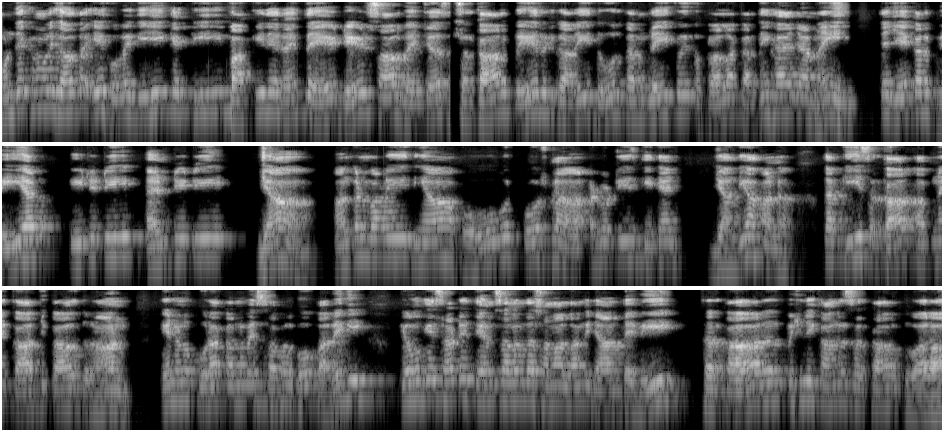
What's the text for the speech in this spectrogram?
ਹੁਣ ਦੇਖਣ ਵਾਲੀ ਗੱਲ ਤਾਂ ਇਹ ਹੋਵੇਗੀ ਕਿ ਕੀ ਬਾਕੀ ਦੇ ਰਹਿੰਦੇ ਡੇਢ ਸਾਲ ਵਿੱਚ ਸਰਕਾਰ ਬੇਰੁਜ਼ਗਾਰੀ ਦੂਰ ਕਰਨ ਲਈ ਕੋਈ ਉਪਰਾਲਾ ਕਰਦੀ ਹੈ ਜਾਂ ਨਹੀਂ? ਤੇ ਜੇਕਰ ਬੀਐਡ ਈਟੀਟੀ ਐਨਟੀਟੀ ਜਾਂ ਆਂਗਣਵਾੜੀ ਦੀਆਂ ਹੋਰ ਪੋਸਟਾਂ ਐਡਵਰਟਾਈਜ਼ ਕੀਤੀਆਂ ਜਾਂਦੀਆਂ ਹਨ ਤਾਂ ਕੀ ਸਰਕਾਰ ਆਪਣੇ ਕਾਰਜਕਾਲ ਦੌਰਾਨ ਇਹਨਾਂ ਨੂੰ ਪੂਰਾ ਕਰਨ ਵਿੱਚ ਸਫਲ ਹੋ ਪਾਵੇਗੀ? ਕਿਉਂਕਿ ਸਾਢੇ ਤਿੰਨ ਸਾਲਾਂ ਦਾ ਸਮਾਂ ਲੰਘ ਜਾਣ ਤੇ ਵੀ ਸਰਕਾਰ, ਪਿਛਲੀ ਕਾਂਗਰਸ ਸਰਕਾਰ ਦੁਆਰਾ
